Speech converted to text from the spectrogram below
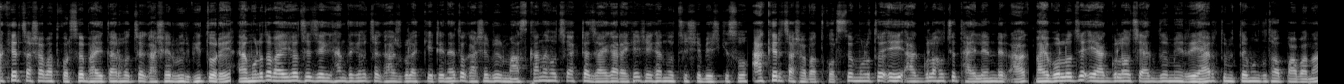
আখের চাষাবাদ করছে। ভাই তার হচ্ছে ঘাসের ভিড় ভিতরে। মূলত ভাই হচ্ছে যে, এখান থেকে হচ্ছে ঘাসগুলা কেটে নেয়। তো ঘাসের ভিড় মাঝখানে হচ্ছে একটা জায়গা রেখে সেখানে হচ্ছে সে বেশ কিছু আখের চাষাবাদ করছে। মূলত এই আখগুলা হচ্ছে থাইল্যান্ডের আখ। ভাই বলল যে, এই আখগুলা হচ্ছে একদমই রেয়ার তুমি তেমন কোথাও পাবা না।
